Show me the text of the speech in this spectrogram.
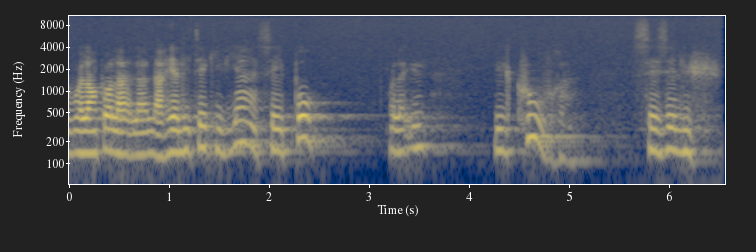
voilà encore la, réalité qui vient, ses peaux. Voilà, il couvre ses élus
